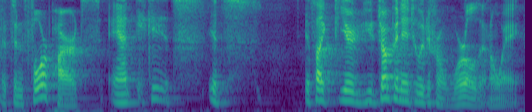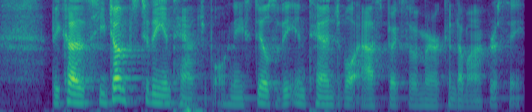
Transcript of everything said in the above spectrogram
it's in four parts, and it's it's it's like you're you're jumping into a different world in a way, because he jumps to the intangible and he deals with the intangible aspects of American democracy.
